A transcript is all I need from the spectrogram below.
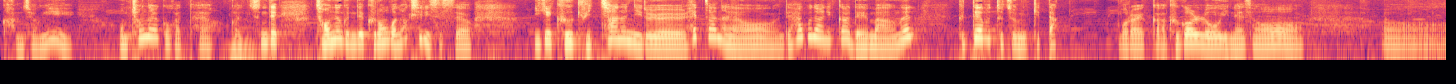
감정이 엄청날 것 같아요. 그러니까 음. 근데 저는 근데 그런 건 확실히 있었어요. 이게 그 귀찮은 일을 했잖아요. 근데 하고 나니까 내 마음은 그때부터 좀 이렇게 딱 뭐랄까 그걸로 인해서 어,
